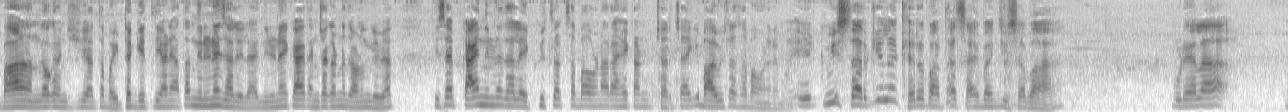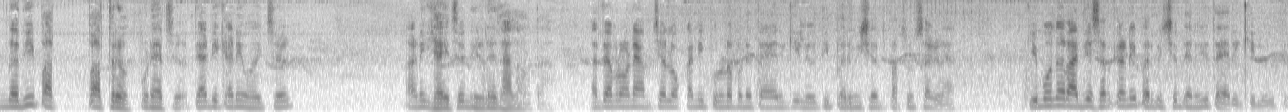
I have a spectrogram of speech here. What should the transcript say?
बाळा नांदगावकर यांच्याशी आता बैठक घेतली आणि आता निर्णय झालेला आहे. निर्णय काय त्यांच्याकडनं जाणून घेऊयात. की साहेब काय निर्णय झाला? एकवीसलाच सभा होणार आहे कारण चर्चा आहे की बावीसला सभा होणार आहे एकवीस तारखेला खरं पाहता साहेबांची सभा पुण्याला नदी पात पात्र पुण्याचं त्या ठिकाणी व्हायचं आणि घ्यायचं निर्णय झाला होता. आणि त्याप्रमाणे आमच्या लोकांनी पूर्णपणे तयारी केली होती परमिशनपासून सगळ्या. किंबहुना राज्य सरकारने परमिशन देण्याची तयारी केली होती.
